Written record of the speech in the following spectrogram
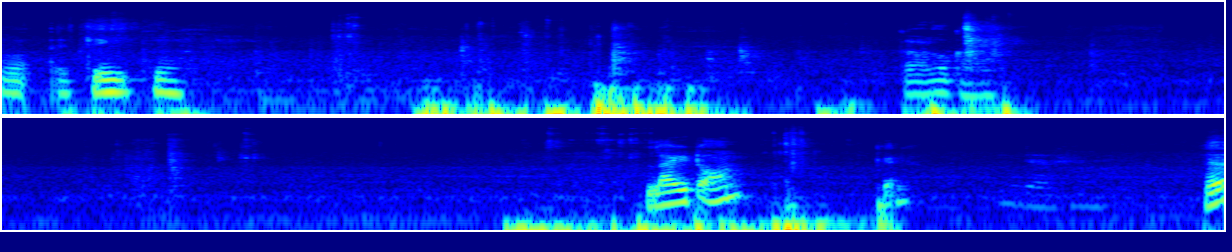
आय थिंक काळो काय लाइट ऑन कॅन हे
